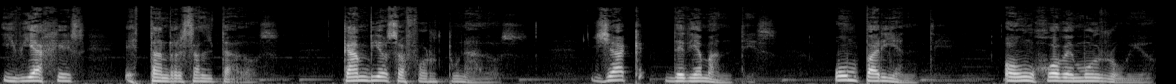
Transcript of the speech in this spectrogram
y viajes están resaltados. Cambios afortunados. Jack de diamantes. Un pariente o un joven muy rubio.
